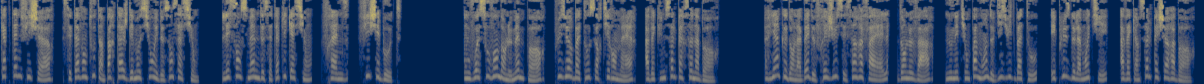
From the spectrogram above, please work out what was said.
Captain Fisher, c'est avant tout un partage d'émotions et de sensations. L'essence même de cette application, Friends, Fish et Boat. On voit souvent dans le même port, plusieurs bateaux sortir en mer, avec une seule personne à bord. Rien que dans la baie de Fréjus et Saint-Raphaël, dans le Var, nous n'étions pas moins de 18 bateaux, et plus de la moitié, avec un seul pêcheur à bord.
